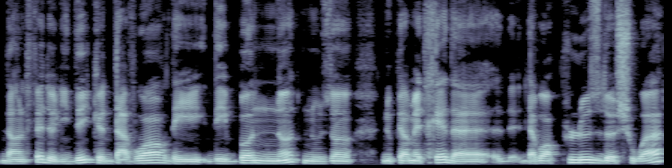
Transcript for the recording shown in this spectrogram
dans, le fait de l'idée que d'avoir des, des, bonnes notes nous, nous permettrait d'avoir plus de choix.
